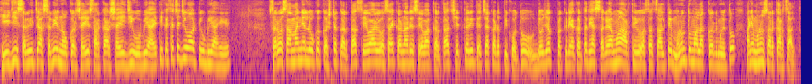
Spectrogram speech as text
ही जी सगळीच्या सगळी नोकरशाही सरकारशाही जी उभी आहे ती कशाच्या जीवावरती उभी आहे सर्वसामान्य लोक कष्ट करतात सेवा व्यवसाय करणारे सेवा करतात शेतकरी त्याच्याकडे पिकवतो उद्योजक प्रक्रिया करतात ह्या सगळ्यामुळं अर्थव्यवस्था चालते म्हणून तुम्हाला कर मिळतो आणि म्हणून सरकार चालतं.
